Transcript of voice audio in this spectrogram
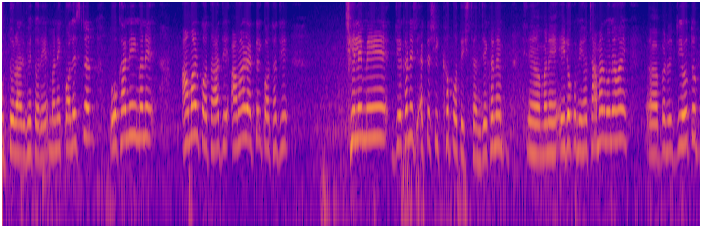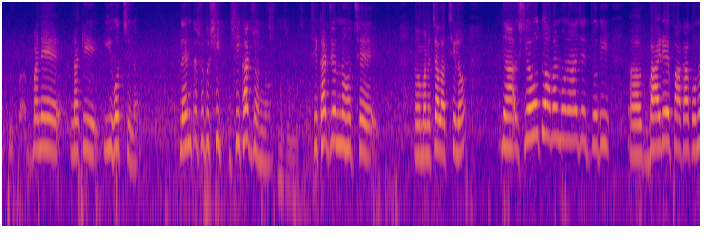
উত্তরার ভেতরে। মানে কলেজটার ওখানেই মানে আমার কথা যে আমার একটাই কথা যে ছেলে মেয়ে যেখানে একটা শিক্ষা প্রতিষ্ঠান যেখানে মানে এইরকমই হচ্ছে। আমার মনে হয় মানে যেহেতু মানে নাকি ই হচ্ছিল প্ল্যানটা শুধু শিখ- শিখার জন্য। শেখার জন্য হচ্ছে মানে চালাচ্ছিল। সেও সেহেতু আমার মনে হয় যে যদি বাইরে ফাঁকা কোনো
